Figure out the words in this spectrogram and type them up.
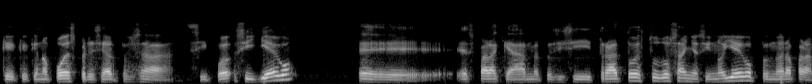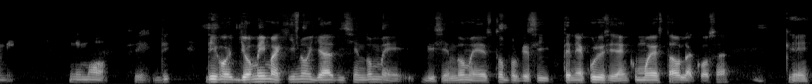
que, no puedo despreciar. Pues, o sea, si, si llego, eh, es para quedarme. Pues, y si trato estos dos años y no llego, pues no era para mí, ni modo. Digo, yo me imagino ya diciéndome, diciéndome esto, porque sí tenía curiosidad en cómo ha estado la cosa, que,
